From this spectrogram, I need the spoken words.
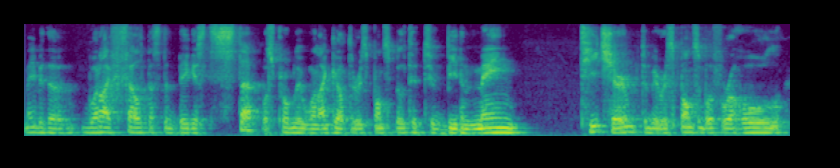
maybe the what I felt as the biggest step was probably when I got the responsibility to be the main teacher, to be responsible for a whole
